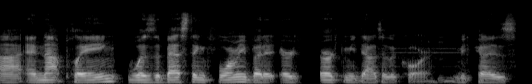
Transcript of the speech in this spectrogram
uh, and not playing was the best thing for me, but it ir- irked me down to the core mm-hmm. because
